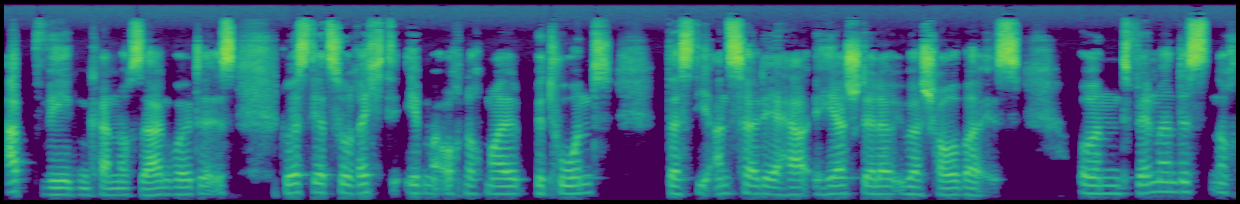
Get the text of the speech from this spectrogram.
abwägen kann, noch sagen wollte, ist, du hast ja zu Recht eben auch nochmal betont, dass die Anzahl der Her Hersteller überschaubar ist. Und wenn man das noch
